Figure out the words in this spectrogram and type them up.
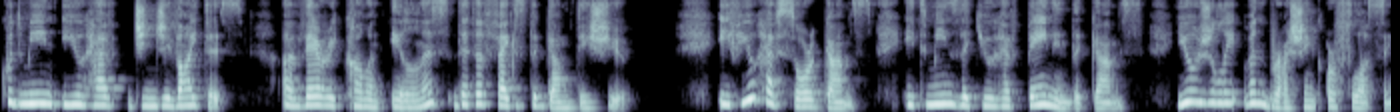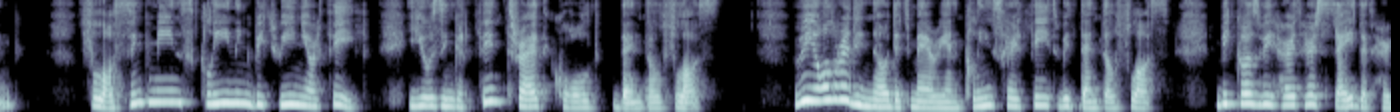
could mean you have gingivitis, a very common illness that affects the gum tissue. If you have sore gums, it means that you have pain in the gums, usually when brushing or flossing. Flossing means cleaning between your teeth using a thin thread called dental floss. We already know that Marian cleans her teeth with dental floss because we heard her say that her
